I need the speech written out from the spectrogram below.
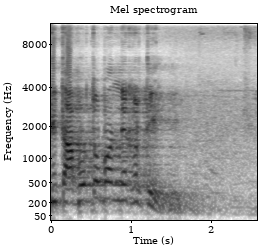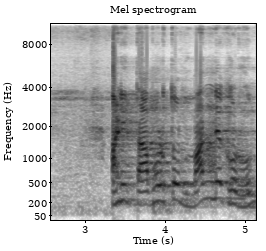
ती ताबडतोब मान्य करतील. आणि ताबडतोब मान्य करून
